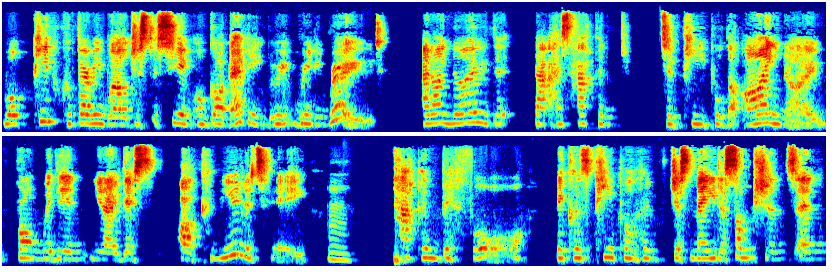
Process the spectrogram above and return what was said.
well, people could very well just assume, oh God, they're being re- really rude. And I know that that has happened to people that I know from within, you know, this our community mm. happened before because people have just made assumptions and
